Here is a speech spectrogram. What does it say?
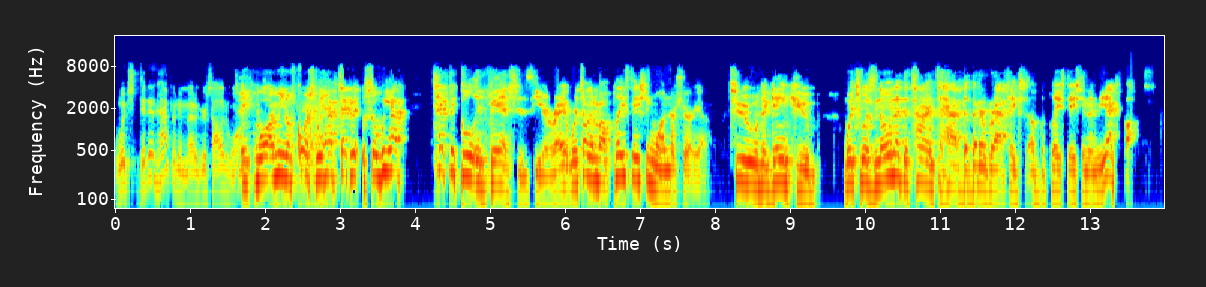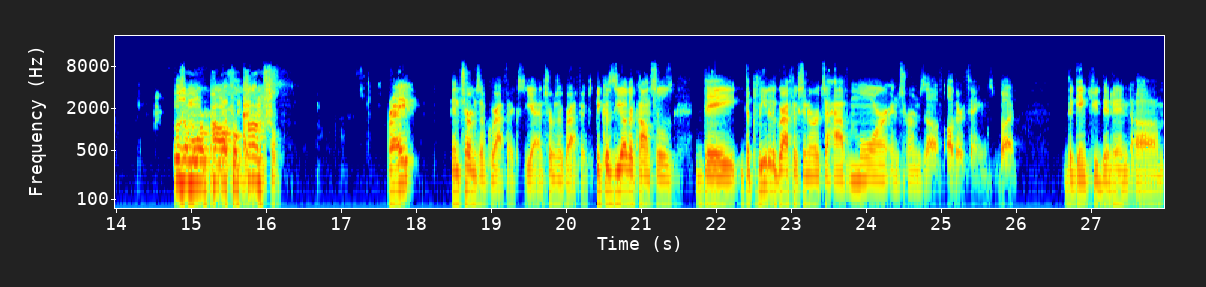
which didn't happen in Metal Gear Solid One. Well, I mean, of course, we have technical. So we have technical advances here, right? We're talking about PlayStation One For sure, yeah. to the GameCube, which was known at the time to have the better graphics of the PlayStation and the Xbox. It was a more powerful Yes, console, right? In terms of graphics, yeah, in terms of graphics, because the other consoles they depleted the graphics in order to have more in terms of other things, but the GameCube didn't um,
